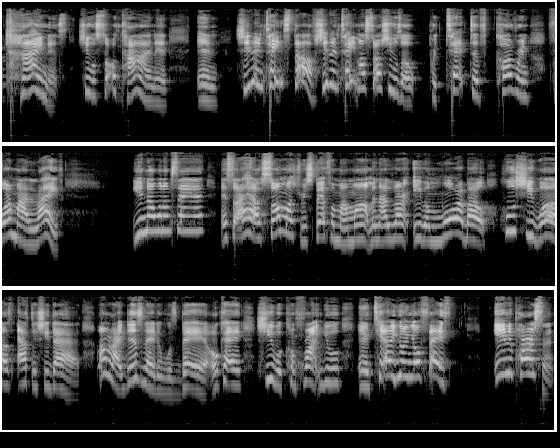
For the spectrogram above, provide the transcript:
kindness. She was so kind, and and she didn't take stuff. She didn't take no stuff. She was a protective covering for my life. You know what I'm saying? And so I have so much respect for my mom, and I learned even more about who she was after she died. I'm like, this lady was bad, okay? She would confront you and tell you in your face, any person,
